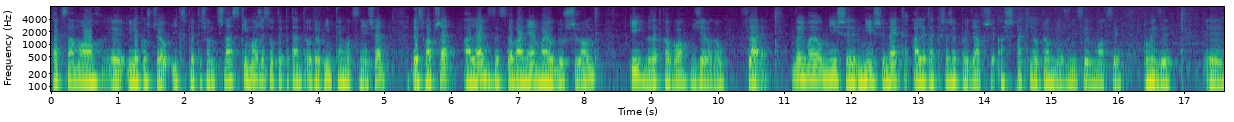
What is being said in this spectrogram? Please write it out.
tak samo e, ile kosztują XP1013, może są te petardy odrobinkę mocniejsze, e, słabsze, ale zdecydowanie mają dłuższy ląd i dodatkowo zieloną flarę. No i mają mniejszy, mniejszy neck, ale tak szczerze powiedziawszy, aż takiej ogromnej różnicy w mocy pomiędzy y,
